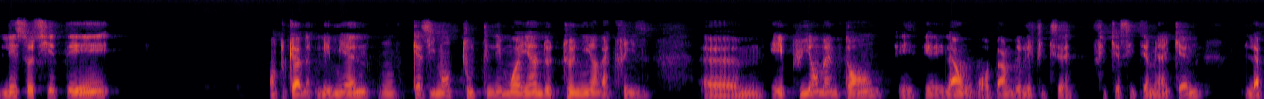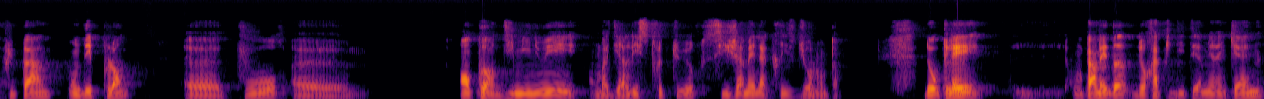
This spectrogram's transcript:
les sociétés, en tout cas les miennes, ont quasiment tous les moyens de tenir la crise euh, et puis en même temps, et, là on reparle de l'efficacité américaine, la plupart ont des plans euh, pour euh, encore diminuer, on va dire, les structures si jamais la crise dure longtemps. Donc les, on parlait de, rapidité américaine.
